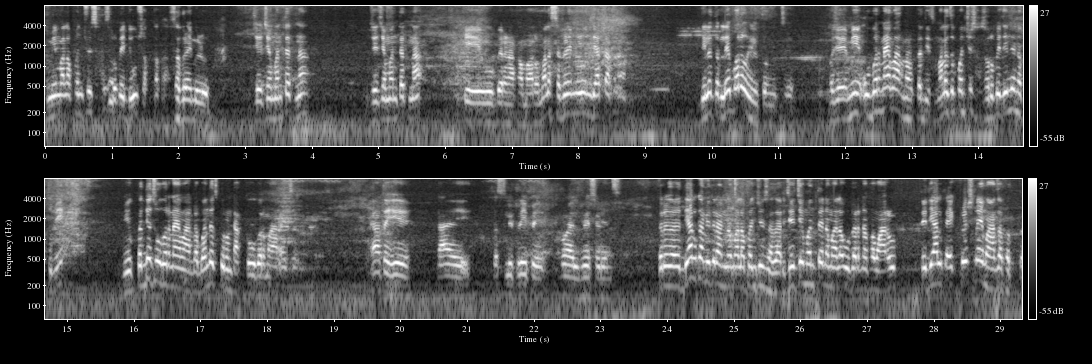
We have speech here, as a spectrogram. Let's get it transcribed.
तुम्ही मला पंचवीस हजार रुपये देऊ शकता का सगळे मिळून? जे जे म्हणतात ना जे जे म्हणतात ना की उबेर नका मारू मला सगळे मिळून देता का? दिलं तर लय बरं होईल तुमचं म्हणजे मी उबर नाही मारणार कधीच. मला जर पंचवीस हजार रुपये दिले ना तुम्ही मी कधीच उबर नाही मारणार. बंदच करून टाकतो उबर मारायचं. आता हे काय कसली ट्रिप आहे रॉयल रेसिडेन्स तर द्याल का मित्रांनो मला पंचवीस हजार? जे जे म्हणते ना मला उबर नका मारू ते द्याल का? एक प्रश्न आहे माझा फक्त.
